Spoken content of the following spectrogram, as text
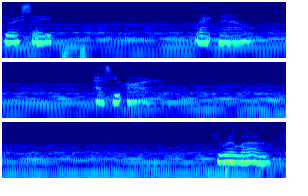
You are safe right now as you are. You are loved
